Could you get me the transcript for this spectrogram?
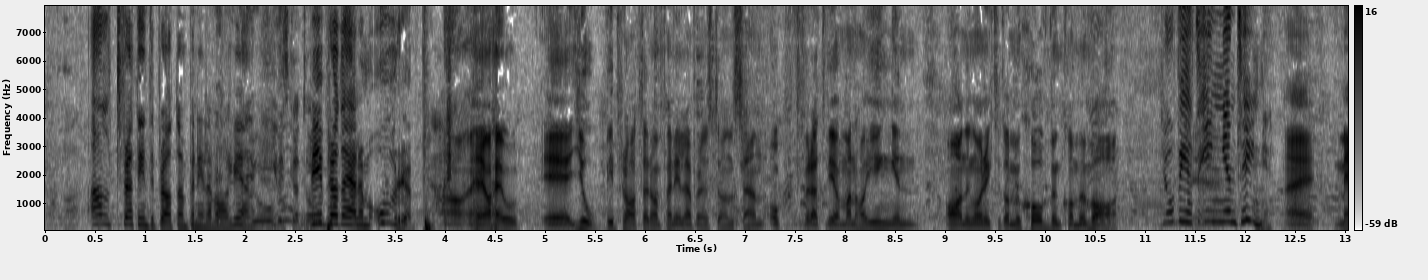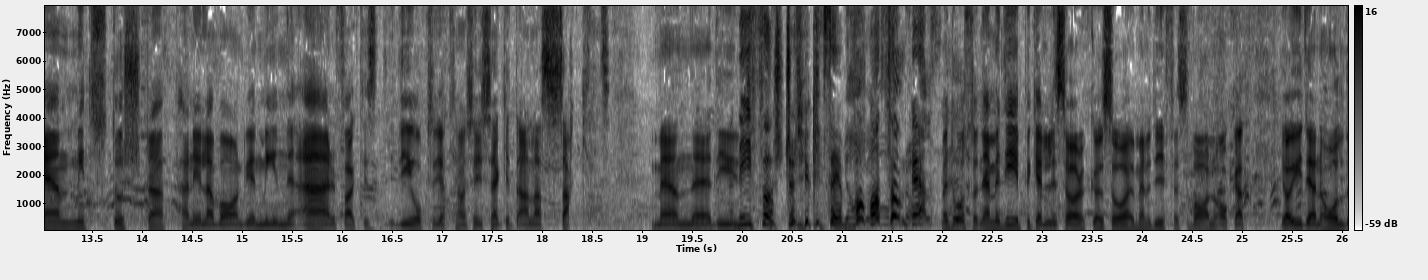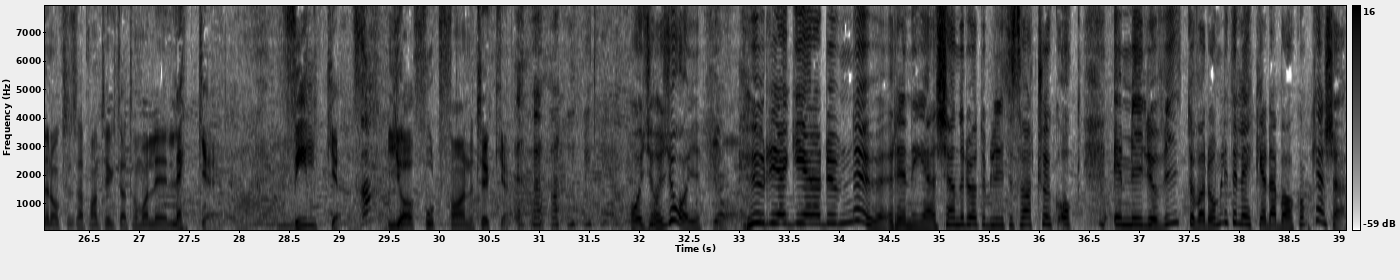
Allt för att inte prata om Pernilla Wahlgren. Jo, vi, ska ta... vi pratar här om Orup. Ja, ja, jo. Eh, jo, vi pratade om Pernilla för en stund sedan och för att vi, man har ju ingen aning om riktigt om hur showen kommer vara. Jag vet ingenting. Nej, men mitt största Pernilla Wahlgren-minne är faktiskt, det är också, jag kanske säkert alla sagt, Men eh, det är ju... Ni är först och du kan säga vad som helst. Men då så, nej men det är Piccadilly Circus och Melodifestivalen och att jag är i den åldern också så att man tyckte att hon var läcker. Vilket jag fortfarande tycker. Oj, oj, oj. Hur reagerar du nu, René? Känner du att du blir lite svartsjuk? Och Emilio och Vito, var de lite läckra där bakom kanske?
